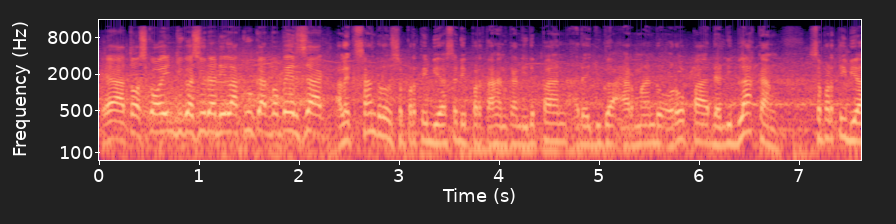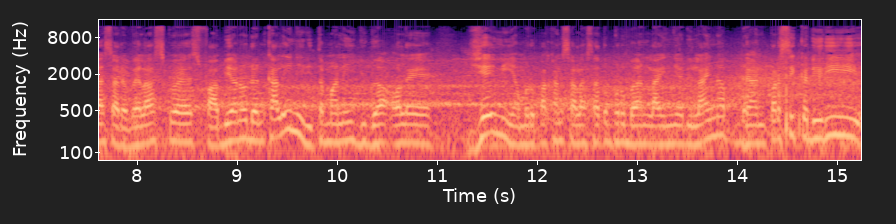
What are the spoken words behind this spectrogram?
Ya, toss coin juga sudah dilakukan pemirsa. Alexandro seperti biasa dipertahankan di depan, ada juga Armando Oropa dan di belakang seperti biasa ada Velasquez, Fabiano dan kali ini ditemani juga oleh Jamie yang merupakan salah satu perubahan lainnya di lineup dan Persik Kediri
